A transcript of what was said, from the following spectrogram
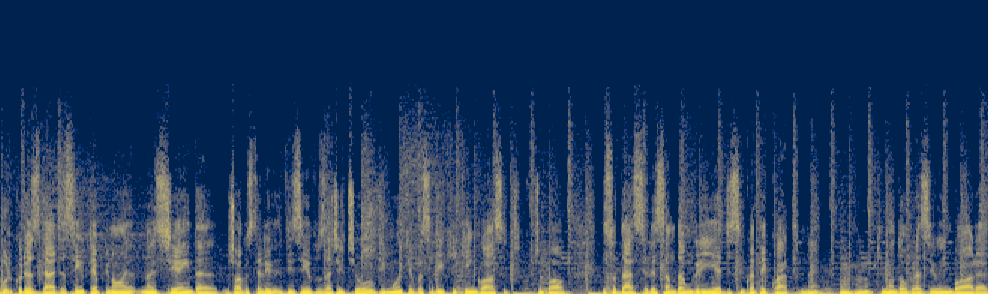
Por curiosidade, assim, o tempo que não, não existia ainda jogos televisivos, a gente ouve muito, eu gostaria que quem gosta de futebol estudasse a seleção da Hungria de 54, né? Uhum. que mandou o Brasil embora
